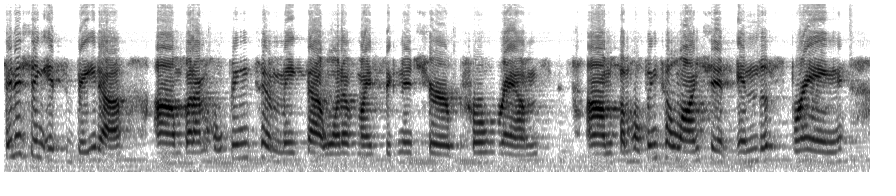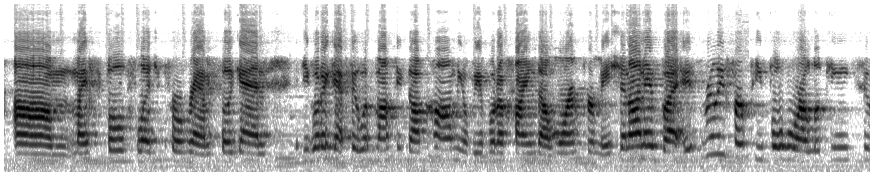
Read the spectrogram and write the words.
finishing its beta, um, but I'm hoping to make that one of my signature programs um, so I'm hoping to launch it in the spring, um, my full-fledged program. So again, if you go to getfitwithmasi.com, you'll be able to find out more information on it. But it's really for people who are looking to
